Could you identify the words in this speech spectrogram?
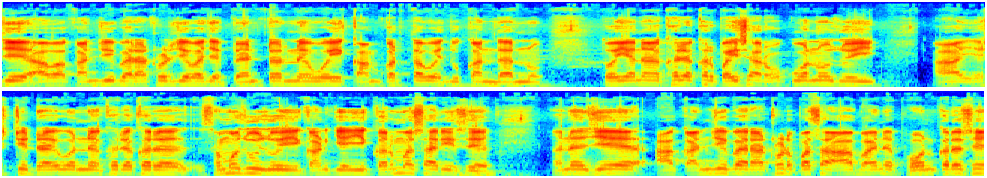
જે આવા કાનજીભાઈ રાઠોડ જેવા જે પેન્ટરને હોય કામ કરતા હોય દુકાનદારનું, તો એને ખરેખર પૈસા રોકવાનો જોઈએ, આ એસટી ડ્રાઈવરને ખરેખર સમજવું જોઈએ, કારણ કે એ કર્મચારી છે. અને જે આ કાનજીભાઈ રાઠોડ પાછા આ ભાઈને ફોન કરે છે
